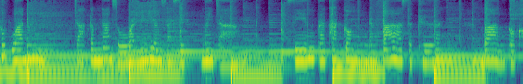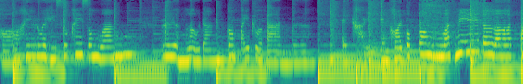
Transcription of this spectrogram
ทุกวันำนานสวันนี้ยังศักดิ์สิทธิ์ไม่จางเสียงประทัดก้องดังฟ้าสะเทือน บ้างก็ขอให้รวยให้สุขให้สมหวัง เรื่องเล่าดังก้องไปทั่วบ้านเมือง ไอ้ไข่ยังคอยปกป้องวัดนี้ตลอดไป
